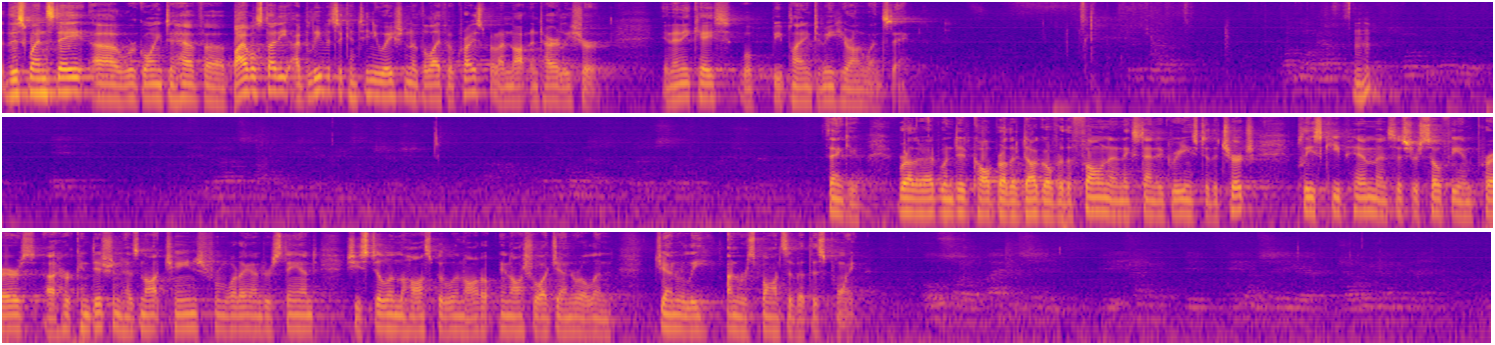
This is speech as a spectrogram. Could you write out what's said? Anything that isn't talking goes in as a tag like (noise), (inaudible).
This Wednesday, uh, we're going to have a Bible study. I believe it's a continuation of the life of Christ, but I'm not entirely sure. In any case, we'll be planning to meet here on Wednesday. Mm-hmm. Thank you. Brother Edwin did call Brother Doug over the phone and extended greetings to the church. Please keep him and Sister Sophie in prayers. Uh, her condition has not changed from what I understand. She's still in the hospital in, Otto, in Oshawa General and generally unresponsive at this point. Also, I haven't seen, did he come, did anyone see uh, Joey coming today?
